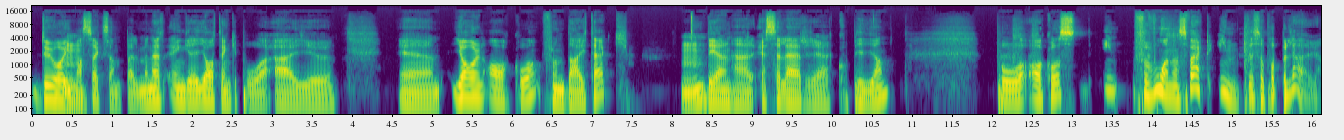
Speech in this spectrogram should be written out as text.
Du har ju Mm. massa exempel, men en, en grej jag tänker på är ju eh, jag har en AK från Ditec. Mm. Det är den här SLR-kopian på AKs. In, förvånansvärt inte så populär.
